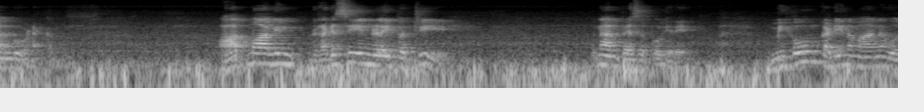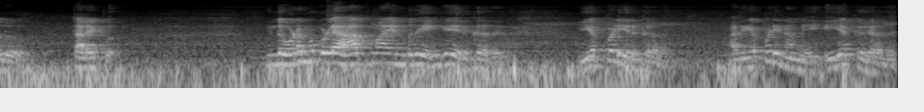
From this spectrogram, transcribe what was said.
அன்பு வணக்கம். ஆத்மாவின் ரகசியங்களை பற்றி நான் பேசப் போகிறேன். மிகவும் கடினமான ஒரு தலைப்பு. இந்த உடம்புக்குள்ளே ஆத்மா என்பது எங்கே இருக்கிறது? எப்படி இருக்கிறது? அது எப்படி நம்மை இயக்குகிறது?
